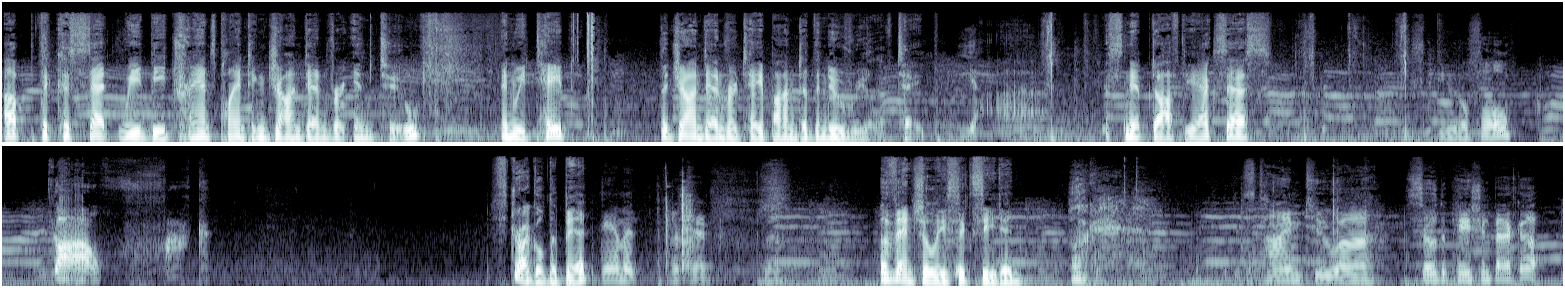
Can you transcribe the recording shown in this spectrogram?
up the cassette we'd be transplanting John Denver into, and we taped the John Denver tape onto the new reel of tape. Yeah. Snipped off the excess. It's beautiful. Oh, fuck. struggled a bit. Damn it. Okay. Well. Eventually succeeded. Okay. It's time to uh, sew the patient back up.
